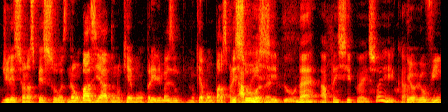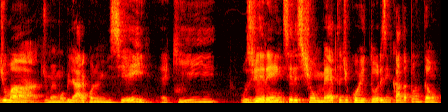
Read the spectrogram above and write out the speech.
direciona as pessoas, não baseado no que é bom para ele, mas no que é bom para as pessoas. A princípio, né? né? A princípio é isso aí, cara. Eu, eu vim de uma, de uma imobiliária quando eu iniciei, é que os gerentes eles tinham meta de corretores em cada plantão.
